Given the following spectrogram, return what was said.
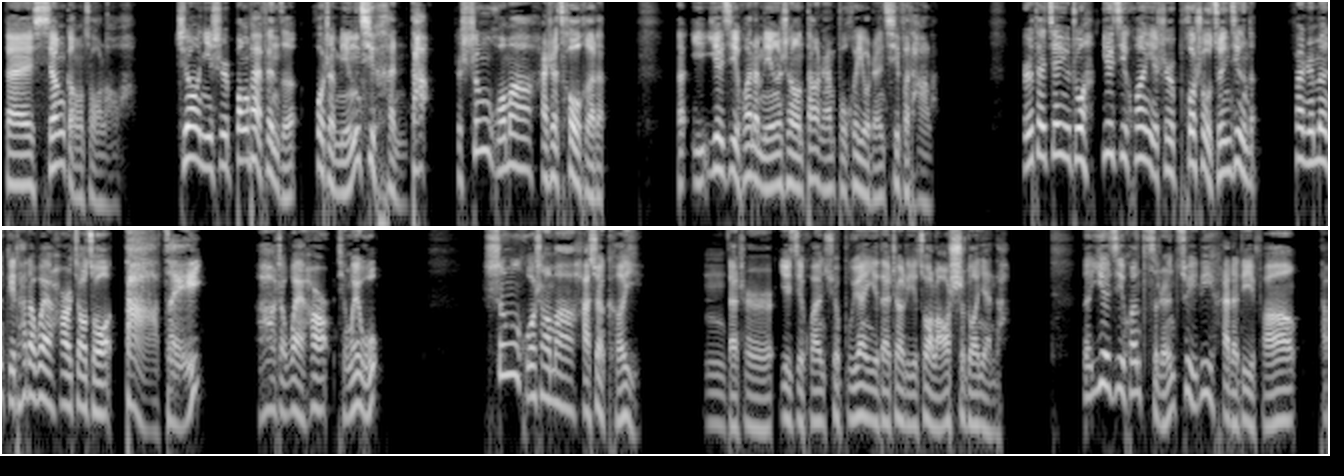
在香港坐牢啊，只要你是帮派分子或者名气很大，这生活嘛还是凑合的。那以叶继欢的名声，当然不会有人欺负他了。而在监狱中啊，叶继欢也是颇受尊敬的，犯人们给他的外号叫做“大贼”，啊，这外号挺威武。生活上嘛还算可以，嗯，但是叶继欢却不愿意在这里坐牢十多年的。那叶继欢此人最厉害的地方，他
